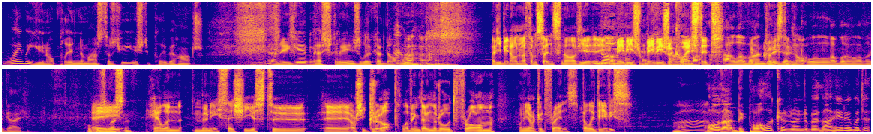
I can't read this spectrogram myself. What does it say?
Why were you not playing the Masters? You used to play with Hearts. And he gave me a strange look. I don't know. Have you been on with him since? No. Have you? No. Maybe he's maybe he's I love- requested. I love Andy. He's a requested not. lovely, lovely guy. Hope he's Uh, listening. Helen Mooney says she used to, uh, or she grew up living down the road from one of your good friends, Billy Davies. Ah. Oh, that'd be Pollok around about that area, would it?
